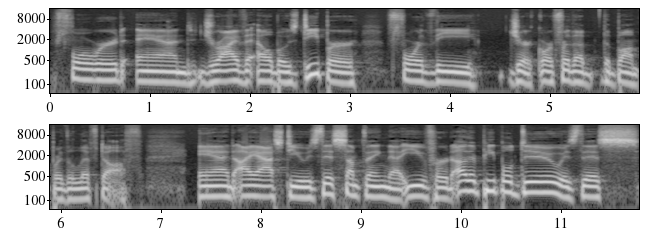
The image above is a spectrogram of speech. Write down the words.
forward and drive the elbows deeper for the jerk or for the, the bump or the lift off. And I asked you, is this something that you've heard other people do? Is this,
